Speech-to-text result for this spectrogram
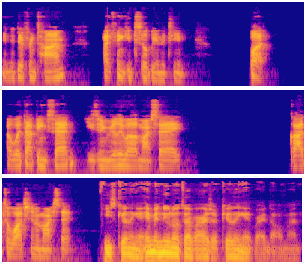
in a different time, I think he'd still be in the team. But uh, with that being said, he's doing really well at Marseille. Glad to watch him at Marseille. He's killing it. Him and Nuno Tavares are killing it right now, man.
